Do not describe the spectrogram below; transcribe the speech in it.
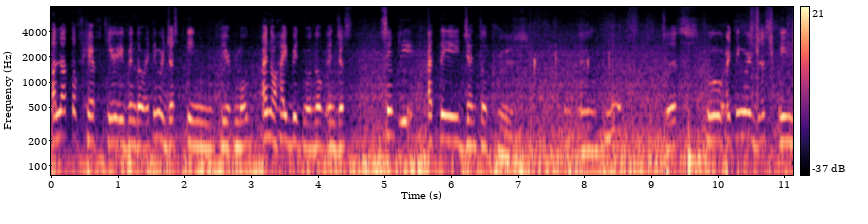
a lot of heft here even though I think we're just in pure mode. I know hybrid mode no, and just simply at a gentle cruise. And let's go I think we're just in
